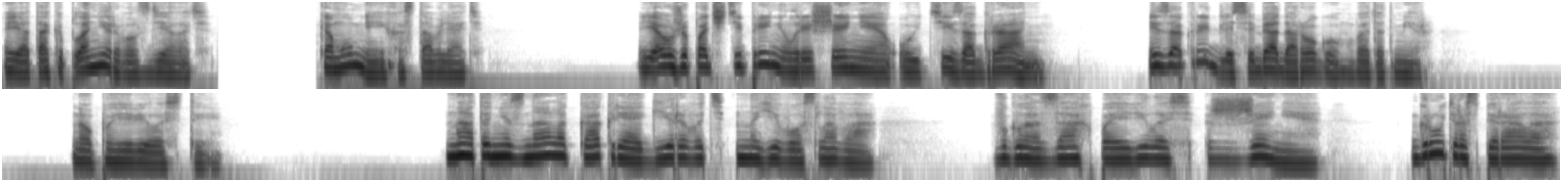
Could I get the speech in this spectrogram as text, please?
«Я так и планировал сделать. Кому мне их оставлять? Я уже почти принял решение уйти за грань и закрыть для себя дорогу в этот мир. Но появилась ты». Ната не знала, как реагировать на его слова — в глазах появилось жжение. Грудь распирала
